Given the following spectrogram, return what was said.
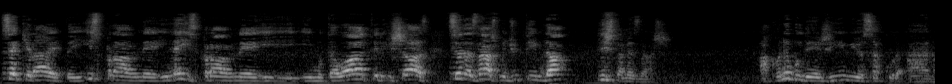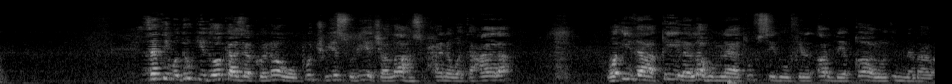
Sve kirajete i ispravne i neispravne i, i, i mutawatir i šaz, sve da znaš, međutim da ništa ne znaš. Ako ne bude živio sa Kur'anom. Zatim od drugih dokaza koje na ovu puću jesu riječi Allaha subhanahu wa ta'ala وَإِذَا قِيلَ لَهُمْ لَا تُفْسِدُوا فِي الْأَرْضِ قَالُوا إِنَّمَا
